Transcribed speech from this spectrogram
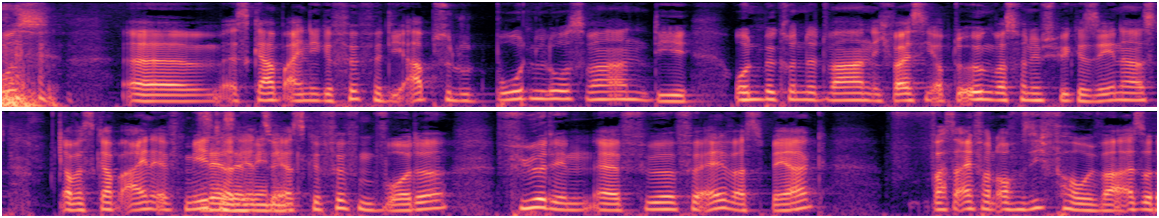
los. äh, es gab einige Pfiffe, die absolut bodenlos waren, die unbegründet waren. Ich weiß nicht, ob du irgendwas von dem Spiel gesehen hast, aber es gab einen Elfmeter, sehr, sehr der wenig. zuerst gepfiffen wurde für den äh, für für Elversberg was einfach ein Offensivfoul war. Also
